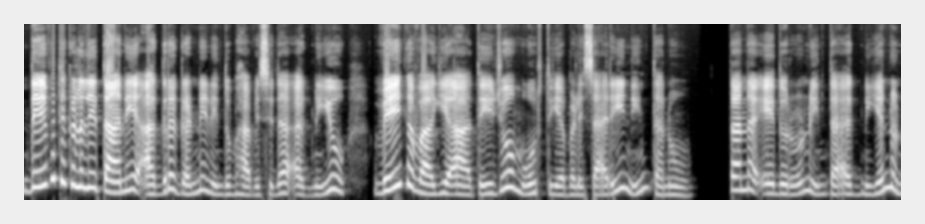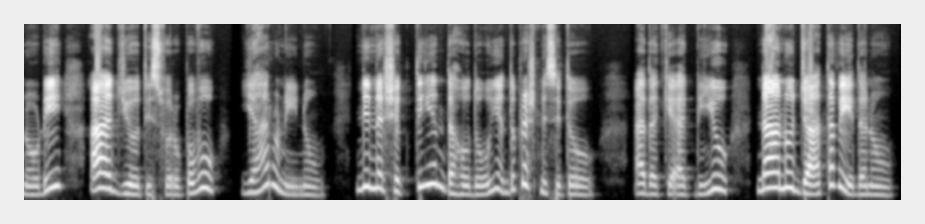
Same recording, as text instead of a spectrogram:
ದೇವತೆಗಳಲ್ಲಿ ತಾನೇ ಅಗ್ರಗಣ್ಯನೆಂದು ಭಾವಿಸಿದ ಅಗ್ನಿಯು ವೇಗವಾಗಿ ಆ ತೇಜೋಮೂರ್ತಿಯ ಬಳಿ ಸಾರಿ ನಿಂತನು. ತನ್ನ ಎದುರು ನಿಂತ ಅಗ್ನಿಯನ್ನು ನೋಡಿ ಆ ಜ್ಯೋತಿ ಸ್ವರೂಪವು, ಯಾರು ನೀನು? ನಿನ್ನ ಶಕ್ತಿ ಎಂತಹುದು? ಎಂದು ಪ್ರಶ್ನಿಸಿತು. ಅದಕ್ಕೆ ಅಗ್ನಿಯು, ನಾನು ಜಾತವೇದನು.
